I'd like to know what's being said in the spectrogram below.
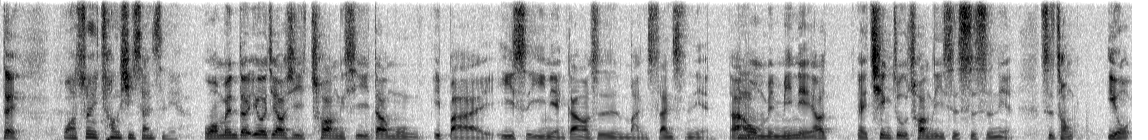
对，哇，所以创系三十年，我们的幼教系创系到目一百一十一年，刚好是满三十年。然后我们明年要诶庆祝创立是四十年，是从有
